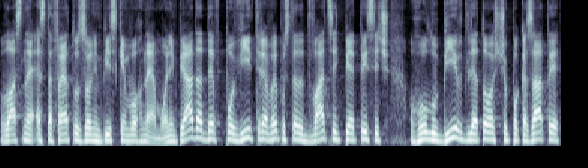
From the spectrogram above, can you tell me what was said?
власне естафету з олімпійським вогнем. Олімпіада, де в повітря випустили 25 тисяч голубів для того, щоб показати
